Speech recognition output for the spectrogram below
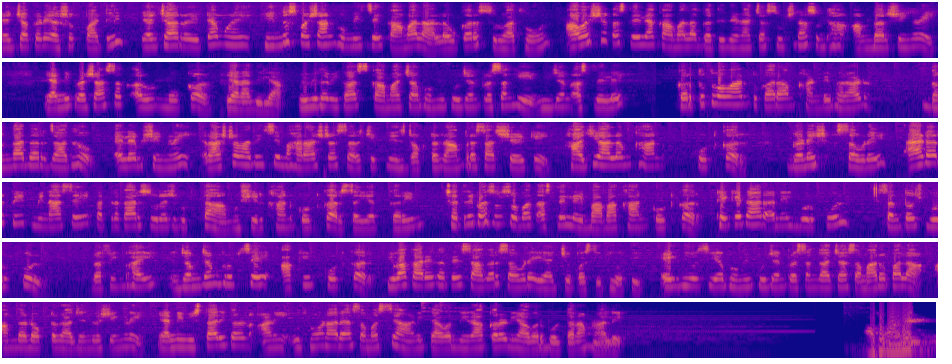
यांच्याकडे अशोक पाटील यांच्या रेट्यामुळे हिंदू स्मशानभूमीचे कामाला लवकरच सुरुवात होऊन आवश्यक असलेल्या कामाला गती देण्याच्या सूचना सुद्धा आमदार शिंगणे यांनी प्रशासक अरुण मोकळ यांना दिल्या. विविध विकास कामाच्या भूमिपूजन प्रसंगी विजन असलेले कर्तृत्ववान तुकाराम खांडे भराड गंगाधर जाधव एल एम शिंगणे राष्ट्रवादीचे महाराष्ट्र सरचिटणीस डॉक्टर रामप्रसाद शेळके हाजी आलम खान कोटकर गणेश सवडे ऍड अर्पित मिनासे पत्रकार सूरज गुप्ता मुशीर खान कोटकर सय्यद करीम छत्रीपासून सोबत असलेले बाबा खान कोटकर ठेकेदार अनिल बुरकुल संतोष बुरकुल रफिक भाई जमजम ग्रुपचे आकिब कोटकर युवा कार्यकर्ते सागर सवडे यांची उपस्थिती होती. एक दिवसीय भूमिपूजन प्रसंगाच्या समारोपाला आमदार डॉक्टर राजेंद्र शिंगणे यांनी विस्तारीकरण आणि उद्भवणाऱ्या समस्या आणि त्यावर निराकरण यावर बोलताना म्हणाले. आपण अनेक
